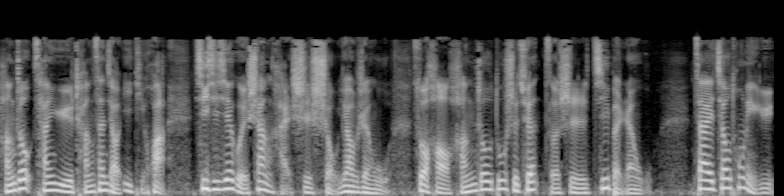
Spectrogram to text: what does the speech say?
杭州参与长三角一体化，积极接轨上海是首要任务，做好杭州都市圈则是基本任务。在交通领域，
